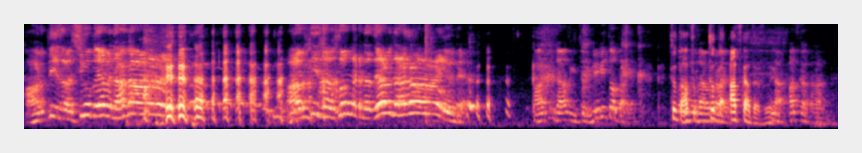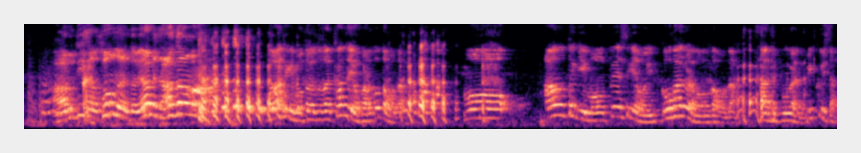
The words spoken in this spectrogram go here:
RT さん仕事辞めたらあかん !RT さんそんなんだ辞めたらあかん言うて。RT さんあの時ちょっとビビっとったね。ちょっと熱ちょっと熱かったですねな熱かったな。RT さんそんなんだやめたらあかんあの時もう豊田さん風邪酔っ払っとったもんな。もう、あの時もうペース的にも5杯ぐらい飲んだもんな。30分ぐらいで。びっくりした。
